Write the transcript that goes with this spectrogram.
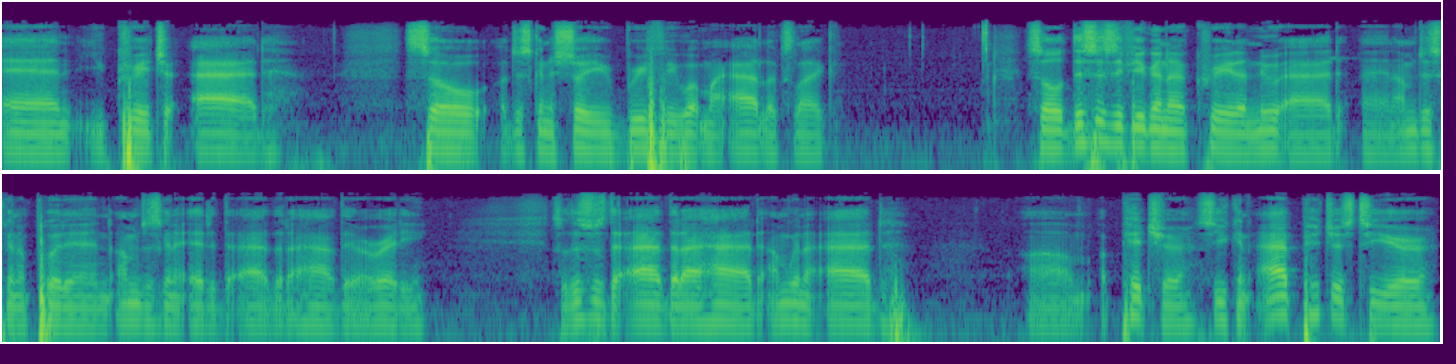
and you create your ad. So I'm just going to show you briefly what my ad looks like. So this is if you're going to create a new ad, and I'm just going to put in, I'm just going to edit the ad that I have there already. So this was the ad that I had. I'm going to add um, a picture. So you can add pictures to your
